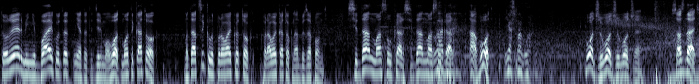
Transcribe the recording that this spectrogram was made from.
Турель, мини-байк, вот это... Нет, это дерьмо. Вот, мотокаток. Мотоцикл и паровой каток. Паровой каток, надо бы запомнить. Седан, car, седан, car. А, вот. Я смогу. Вот же, вот же, вот же. Создать.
